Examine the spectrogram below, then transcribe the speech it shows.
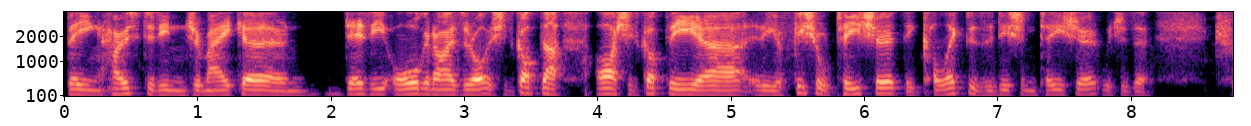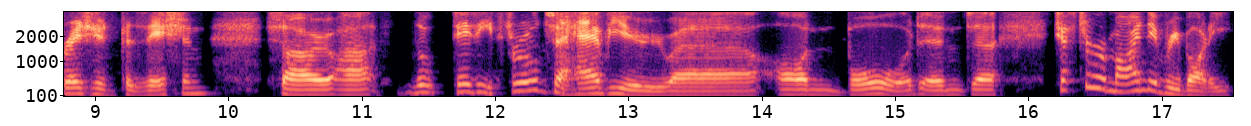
being hosted in Jamaica, and Desi organised it all. She's got the oh, she's got the uh, the official T-shirt, the collector's edition T-shirt, which is a treasured possession. So, uh, look, Desi, thrilled to have you uh, on board. And uh, just to remind everybody,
